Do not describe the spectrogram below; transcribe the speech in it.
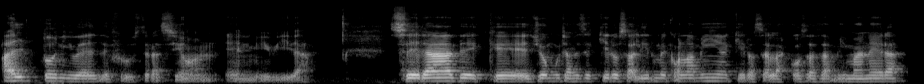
alto nivel de frustración en mi vida? ¿Será de que yo muchas veces quiero salirme con la mía, quiero hacer las cosas a mi manera?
